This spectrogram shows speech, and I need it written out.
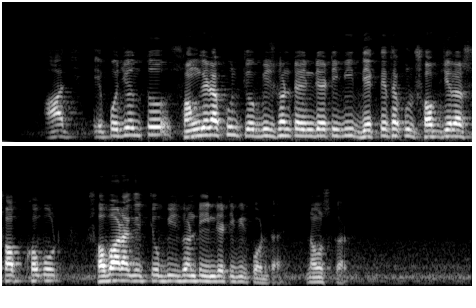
আজ এ পর্যন্ত সঙ্গে রাখুন চব্বিশ ঘণ্টা ইন্ডিয়া টিভি। দেখতে থাকুন সব জেলার সব খবর। সবার আগে চব্বিশ ঘণ্টা ইন্ডিয়া টিভির পর্দায়। নমস্কার।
